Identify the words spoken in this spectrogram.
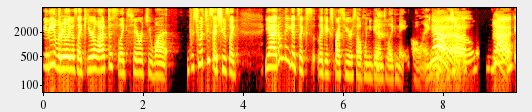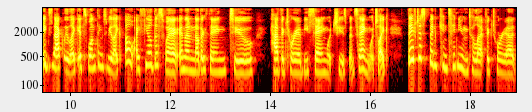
Katie literally was like, "You're allowed to like share what you want." Which what she say? She was like, "Yeah, I don't think it's ex- like expressing yourself when you get into like name calling." Yeah. no. No. Yeah, exactly. Like it's one thing to be like, "Oh, I feel this way," and then another thing to have Victoria be saying what she's been saying, which like they've just been continuing to let Victoria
